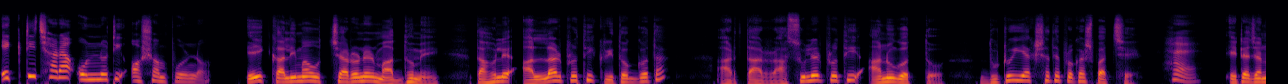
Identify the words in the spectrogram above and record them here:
একটি ছাড়া অন্যটি অসম্পূর্ণ। এই কালিমা উচ্চারণের মাধ্যমে তাহলে আল্লাহর প্রতি কৃতজ্ঞতা আর তার রাসূলের প্রতি আনুগত্য দুটোই একসাথে প্রকাশ পাচ্ছে। হ্যাঁ। এটা যেন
